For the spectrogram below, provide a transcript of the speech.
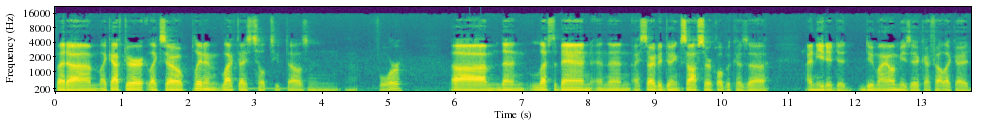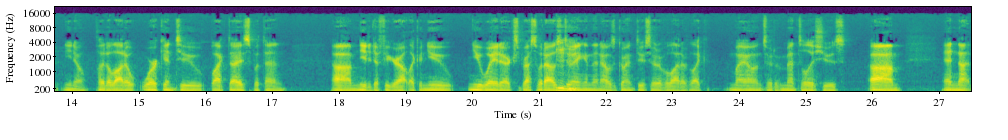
but um like after like so played in Black Dice till 2004 um then left the band and then I started doing soft circle because uh I needed to do my own music. I felt like I you know put a lot of work into Black Dice but then um, needed to figure out like a new new way to express what I was doing, and then I was going through sort of a lot of like my own sort of mental issues, um, and not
